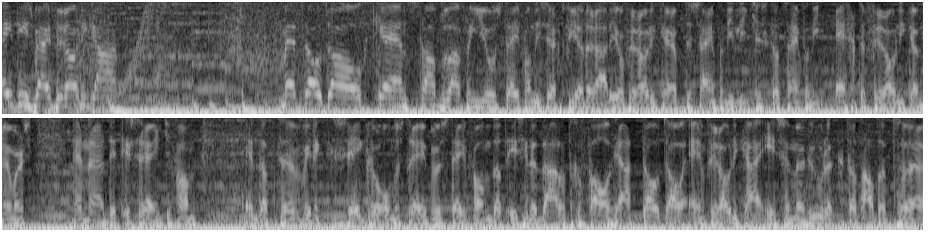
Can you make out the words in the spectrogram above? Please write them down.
Beste ethisch bij Veronica. Met Toto, Can't Stop Loving You. Stefan die zegt via de Radio Veronica er zijn van die liedjes, dat zijn van die echte Veronica-nummers. En eh, dit is er eentje van. En dat eh, wil ik zeker onderstrepen, Stefan. Dat is inderdaad het geval. Ja, Toto en Veronica is een huwelijk dat altijd eh,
